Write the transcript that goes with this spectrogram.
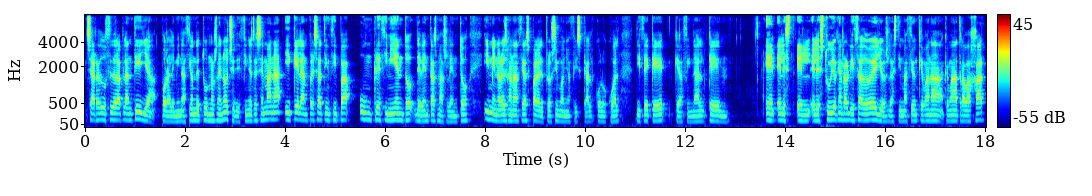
se ha reducido la plantilla por eliminación de turnos de noche y de fines de semana y que la empresa anticipa un crecimiento de ventas más lento y menores ganancias para el próximo año fiscal, con lo cual dice que, que al final que el, estudio que han realizado ellos, la estimación que van a, que van a trabajar,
